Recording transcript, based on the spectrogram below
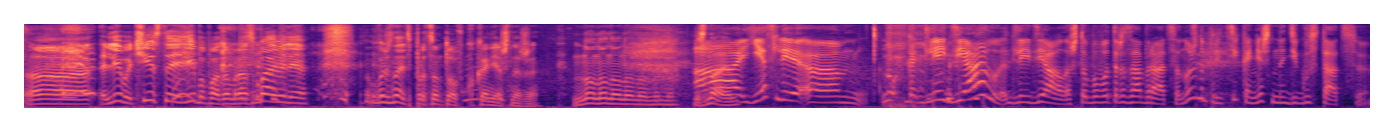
А, Либо чистые, либо потом разбавили. Вы же знаете процентовку, конечно же. Ну-ну-ну-ну-ну-ну. А Знаем. если, эм, ну, для идеала, для идеала, чтобы вот разобраться, нужно прийти, конечно, на дегустацию,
